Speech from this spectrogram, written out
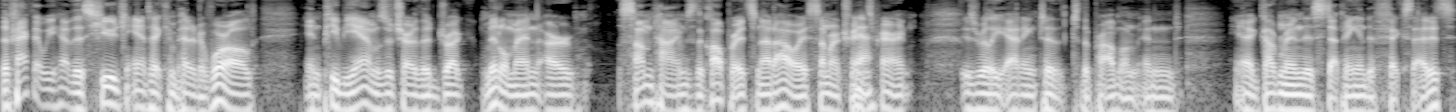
the fact that we have this huge anti-competitive world and PBMs, which are the drug middlemen, are sometimes the culprits, not always. Some are transparent, yeah. is really adding to to the problem, and yeah, government is stepping in to fix that. It's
